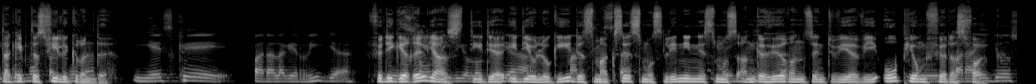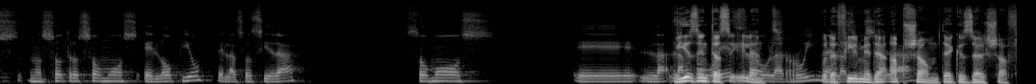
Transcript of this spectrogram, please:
Da gibt es viele Gründe. Für die Guerillas, die der Ideologie des Marxismus-Leninismus angehören, sind wir wie Opium für das Volk. Wir sind das Elend oder vielmehr der Abschaum der Gesellschaft,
